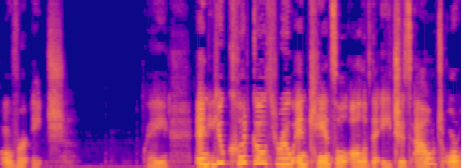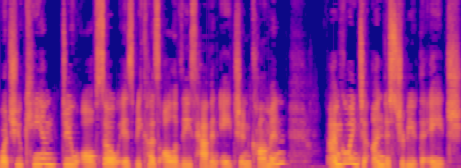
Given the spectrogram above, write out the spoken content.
over h. Okay, and you could go through and cancel all of the h's out, or what you can do also is because all of these have an h in common, I'm going to undistribute the h.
